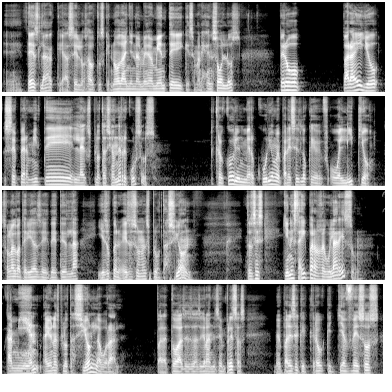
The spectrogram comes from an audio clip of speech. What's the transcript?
Eh, Tesla, que hace los autos que no dañen al medio ambiente y que se manejen solos. Pero para ello se permite la explotación de recursos. Creo que el mercurio me parece es lo que, o el litio, son las baterías de Tesla y eso, eso es una explotación. Entonces, ¿quién está ahí para regular eso? También hay una explotación laboral para todas esas grandes empresas. Me parece que creo que Jeff Bezos,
